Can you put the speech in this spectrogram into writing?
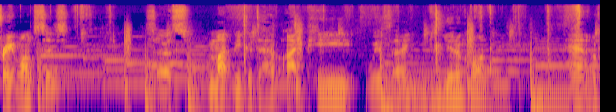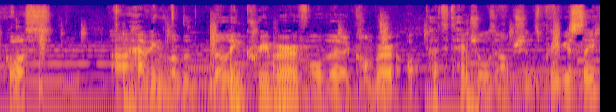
free monsters, so it might be good to have IP with a Unicorn, and of course uh, having the, the, Link Creeper for the combo potentials and options previously.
